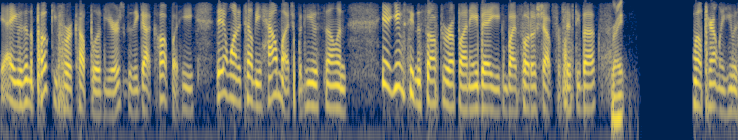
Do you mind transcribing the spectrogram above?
Yeah, he was in the pokey for a couple of years because he got caught, but he they didn't want to tell me how much. But he was selling. Yeah, you've seen the software up on eBay. You can buy Photoshop for fifty bucks. Right. Well, apparently he was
